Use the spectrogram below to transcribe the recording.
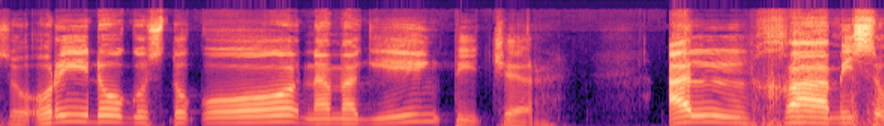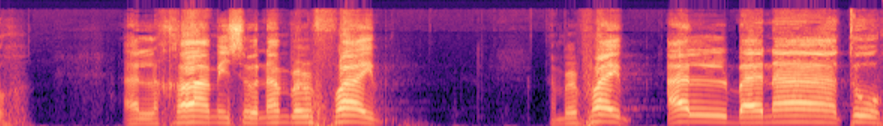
So, urido gusto ko na maging teacher. Al-khamiso. Al-khamiso, number five. Number five, al-banatu.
